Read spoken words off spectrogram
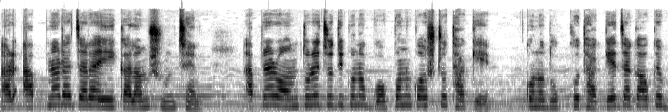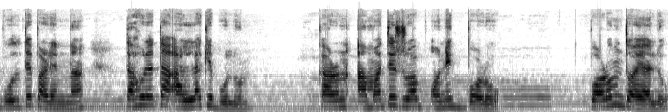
আর আপনারা যারা এই কালাম শুনছেন, আপনার অন্তরে যদি কোনো গোপন কষ্ট থাকে, কোনো দুঃখ থাকে যা কাউকে বলতে পারেন না, তাহলে তা আল্লাহকে বলুন। কারণ আমাদের রব অনেক বড়, পরম দয়ালু।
